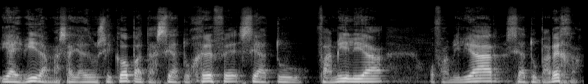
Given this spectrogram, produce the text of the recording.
Y hay vida más allá de un psicópata, sea tu jefe, sea tu familia o familiar, sea tu pareja.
